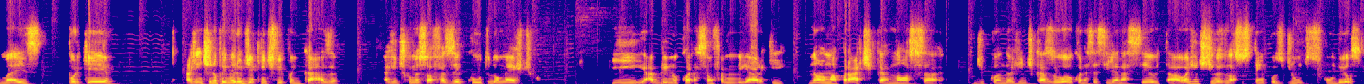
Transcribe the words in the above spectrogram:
Mas porque a gente, no primeiro dia que a gente ficou em casa, a gente começou a fazer culto doméstico e abrindo o coração familiar aqui. Não é uma prática nossa de quando a gente casou, quando a Cecília nasceu e tal. A gente tinha os nossos tempos juntos com Deus,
